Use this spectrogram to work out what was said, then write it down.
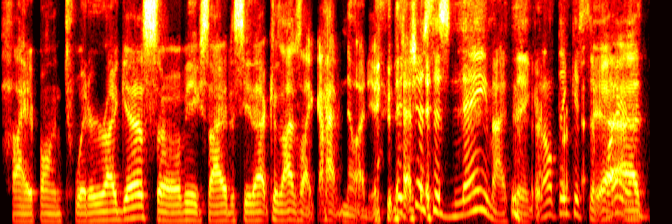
hype on Twitter, I guess. So I'll be excited to see that because I was like, I have no idea. it's just is. his name, I think. I don't think it's the yeah, player.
